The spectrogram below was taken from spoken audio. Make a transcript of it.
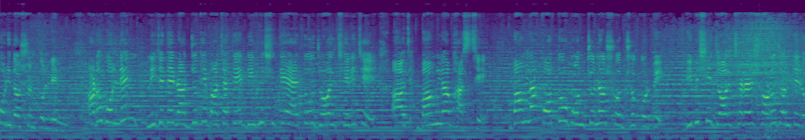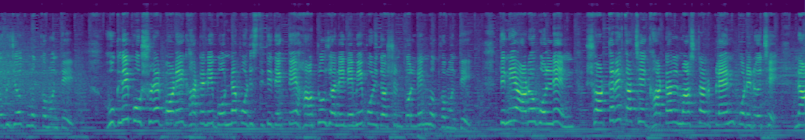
পরিদর্শন করলেন। আরও বললেন, নিজেদের রাজ্যকে বাঁচাতে ডিভিসিতে এত জল ছেড়েছে, আজ বাংলা ভাসছে। বাংলা কত বঞ্চনা সহ্য করবে? ডিভিসি জল ছাড়ার ষড়যন্ত্রের অভিযোগ মুখ্যমন্ত্রীর। হুগলি পরশুরার পরে ঘাটানে বন্যা পরিস্থিতি দেখতে হাঁটু জলে নেমে পরিদর্শন করলেন মুখ্যমন্ত্রী। তিনি আরও বললেন, সরকারের কাছে ঘাটাল মাস্টার প্ল্যান পড়ে রয়েছে। না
